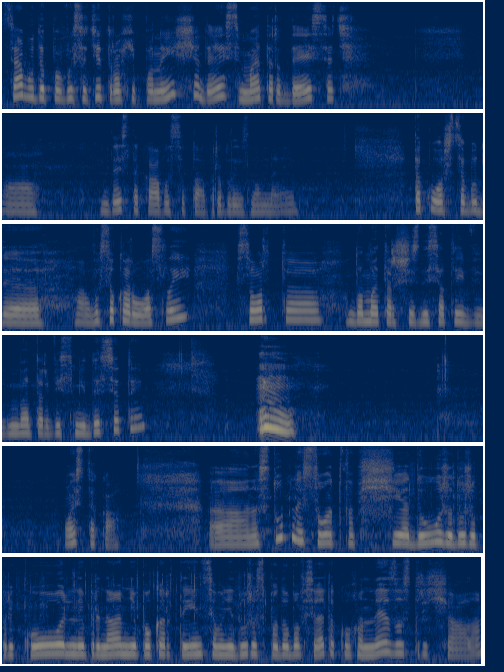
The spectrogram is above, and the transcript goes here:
ця буде по висоті трохи понижче, десь метр десять. Десь така висота приблизно в неї. Також це буде високорослий сорт е, до метр шістдесяти, метр вісімдесяти. Ось така. Наступний сорт вообще дуже-дуже прикольний, принаймні по картинці. Мені дуже сподобався. Я такого не зустрічала.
